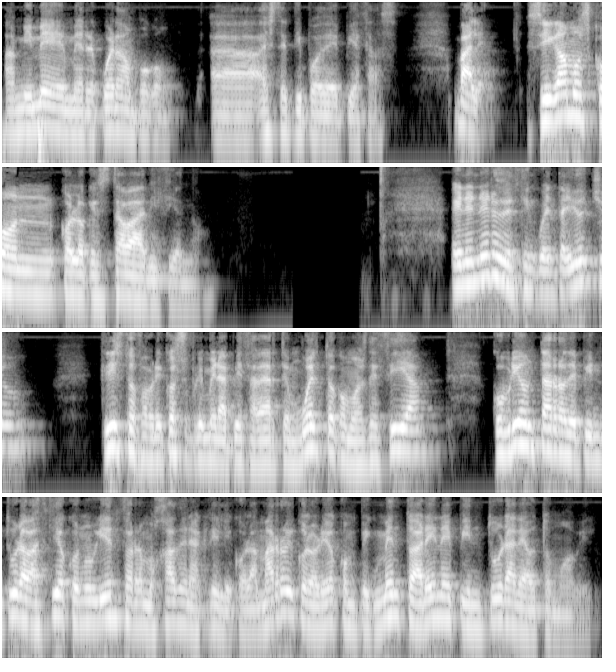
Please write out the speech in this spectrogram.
A mí me, recuerda un poco a, este tipo de piezas. Vale, sigamos con, con lo que estaba diciendo. En enero del 58, Cristo fabricó su primera pieza de arte envuelto, como os decía. Cubrió un tarro de pintura vacío con un lienzo remojado en acrílico, lo amarró y coloreó con pigmento, arena y pintura de automóvil.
